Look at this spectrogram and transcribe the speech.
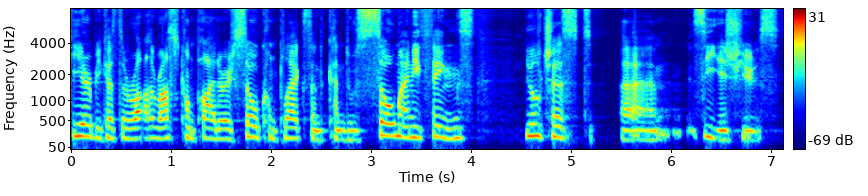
here, because the Rust compiler is so complex and can do so many things, you'll just um, see issues.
